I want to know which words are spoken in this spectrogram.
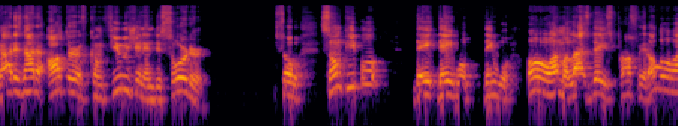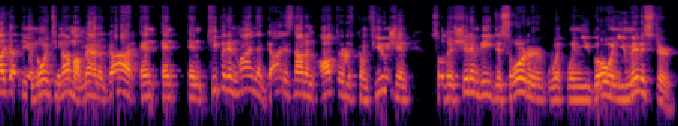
God is not an author of confusion and disorder. So some people they they will they will oh i'm a last days prophet oh i got the anointing i'm a man of god and and and keep it in mind that god is not an author of confusion so there shouldn't be disorder when, when you go and you minister.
